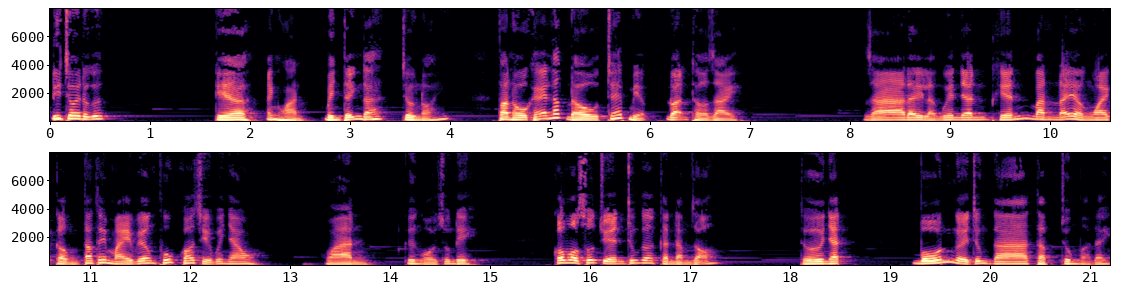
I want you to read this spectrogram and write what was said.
đi chơi được ư? Kìa, anh Hoàn, bình tĩnh đã, Trương nói. Toàn hồ khẽ lắc đầu, chép miệng, đoạn thở dài. Ra đây là nguyên nhân khiến ban nãy ở ngoài cổng tao thấy mày với ông Phúc khó chịu với nhau. Hoàn, cứ ngồi xuống đi. Có một số chuyện chúng ta cần làm rõ. Thứ nhất, bốn người chúng ta tập trung ở đây.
